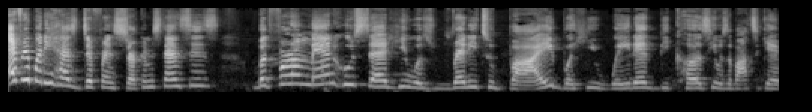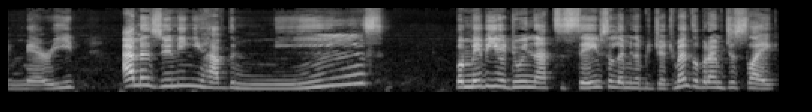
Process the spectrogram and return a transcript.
Everybody has different circumstances, but for a man who said he was ready to buy, but he waited because he was about to get married, I'm assuming you have the means, but maybe you're doing that to save. So let me not be judgmental, but I'm just like,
